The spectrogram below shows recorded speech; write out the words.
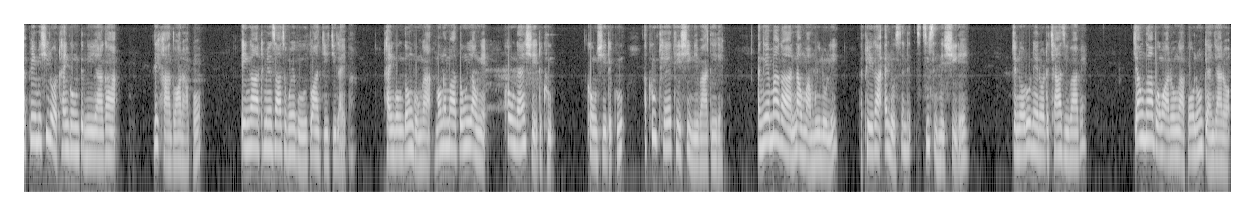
အဖေမရှိတော့ထိုင်ကုန်တနေရာကလစ်ဟာသွားတာပေါ့အင်္ဂါထမင်းစားစပွဲကိုတွားကြည့်ကြည့်လိုက်ပါထိုင်ကုန်သုံးကုန်ကမောင်နှမ၃ယောက်နဲ့ခုံတန်းရှည်တစ်ခုခုံရှည်တစ်ခု အခုထဲထိရှိနေပါသေးတယ်အငယ်မကနောက်မှမွေးလို့လေအဖေကအဲ့လိုစီးစနစ်ရှိတယ် ကျွန်တော်တို့နဲ့တော့တခြားစီပါပဲကျောင်းသားဘဝတုန်းကဘောလုံးကန်ကြတော့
